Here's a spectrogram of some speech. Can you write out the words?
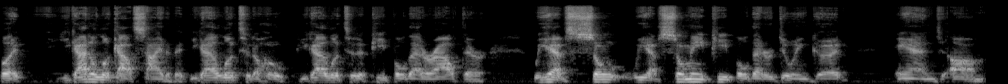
but you got to look outside of it. You got to look to the hope. You got to look to the people that are out there. We have so we have so many people that are doing good and um,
